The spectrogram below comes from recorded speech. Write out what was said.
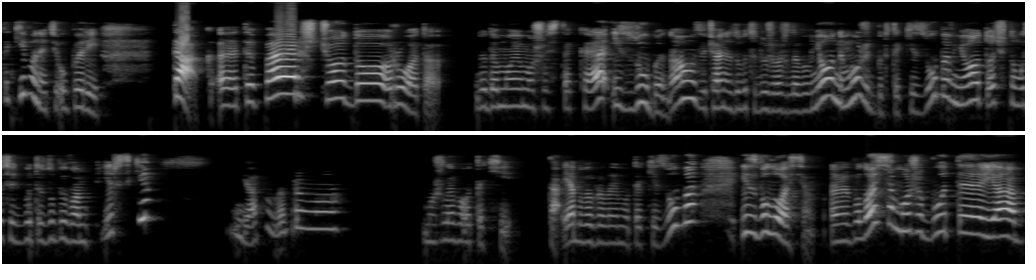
такі вони ці упирі. Так, е, тепер щодо рота. Додамо йому щось таке. І зуби. Ну, Звичайно, зуби це дуже важливо. В нього не можуть бути такі зуби, в нього точно мусять бути зуби вампірські. Я б вибрала, можливо, отакі. Так, я б вибрала йому такі зуби. І з волоссям. Е, волосся може бути, я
